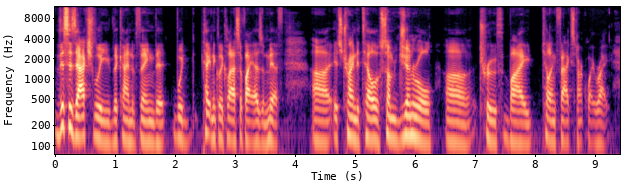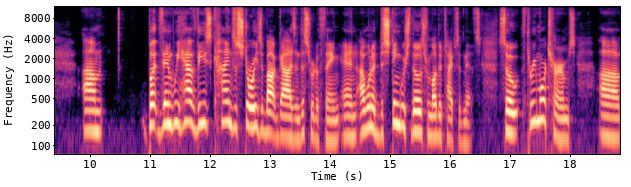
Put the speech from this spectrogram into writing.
this is actually the kind of thing that would technically classify as a myth. Uh, it's trying to tell some general uh, truth by telling facts that aren't quite right. Um, but then we have these kinds of stories about gods and this sort of thing, and I want to distinguish those from other types of myths. So three more terms. Uh,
